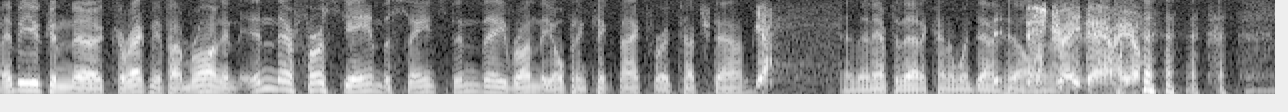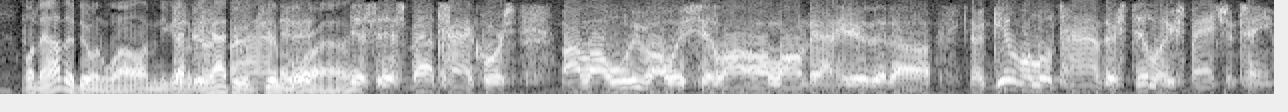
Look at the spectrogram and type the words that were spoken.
maybe you can uh, correct me if I'm wrong, and in their first game, the Saints, didn't they run the opening kickback for a touchdown? Yeah. And then after that, it kind of went downhill. Straight downhill. well, now they're doing well. I mean, you got to be happy doing with Jim fine. Mora. huh? It's, it's about time. Of course, all we've always said all, all along down here that uh, you know, give them a little time. They're still an expansion team.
